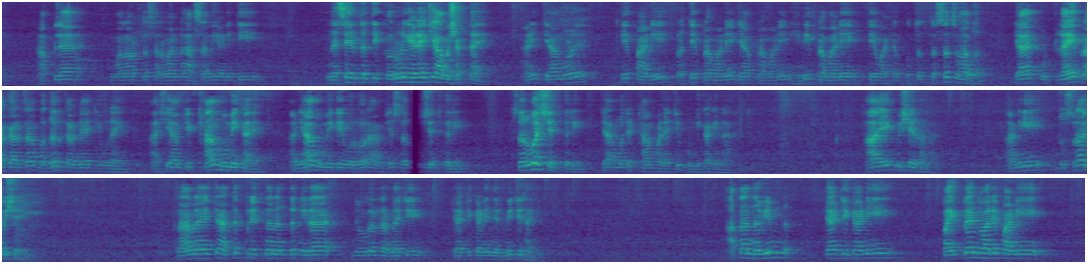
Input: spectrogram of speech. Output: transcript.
आपल्या मला वाटतं सर्वांना असावी आणि ती नसेल तर ती करून घेण्याची आवश्यकता आहे. आणि त्यामुळे हे पाणी प्रथेप्रमाणे ज्याप्रमाणे नेहमीप्रमाणे ते वाटप होतं तसंच व्हावं. यात कुठल्याही प्रकारचा बदल करण्यात येऊ नये अशी आमची ठाम भूमिका आहे. आणि ह्या भूमिकेबरोबर आमचे सर्व शेतकरी सर्वच शेतकरी त्यामध्ये ठामपणाची भूमिका घेणार आहेत. हा एक विषय झाला. आणि दुसरा विषय रामरायांच्या अथक प्रयत्नानंतर निरा देवगर धरणाची त्या ठिकाणी निर्मिती झाली. आता नवीन त्या ठिकाणी पाईपलाईनद्वारे पाणी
